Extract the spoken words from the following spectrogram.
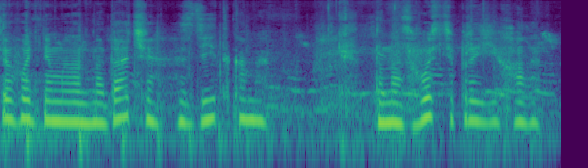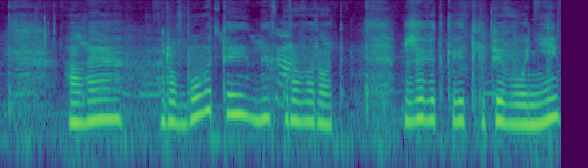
Сьогодні ми на дачі з дітками. До нас гості приїхали, але роботи не в проворот. Вже відквітли півоні,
